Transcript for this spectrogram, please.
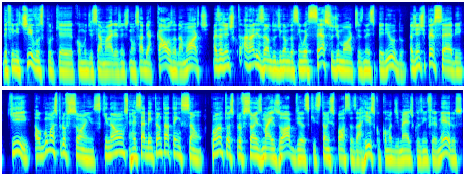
definitivos, porque, como disse a Mari, a gente não sabe a causa da morte, mas a gente, analisando, digamos assim, o excesso de mortes nesse período, a gente percebe que algumas profissões que não recebem tanta atenção quanto as profissões mais óbvias que estão expostas a risco, como a de médicos e enfermeiros,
